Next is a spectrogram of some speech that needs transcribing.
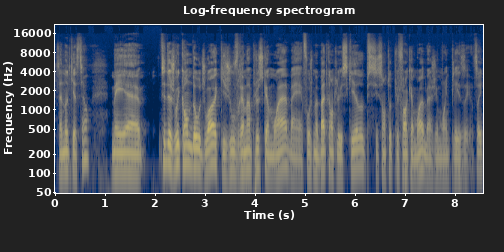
C'est une autre question. Mais euh, tu de jouer contre d'autres joueurs qui jouent vraiment plus que moi, ben, il faut que je me batte contre le skill. Puis s'ils sont tous plus forts que moi, ben, j'ai moins de plaisir. tu sais.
